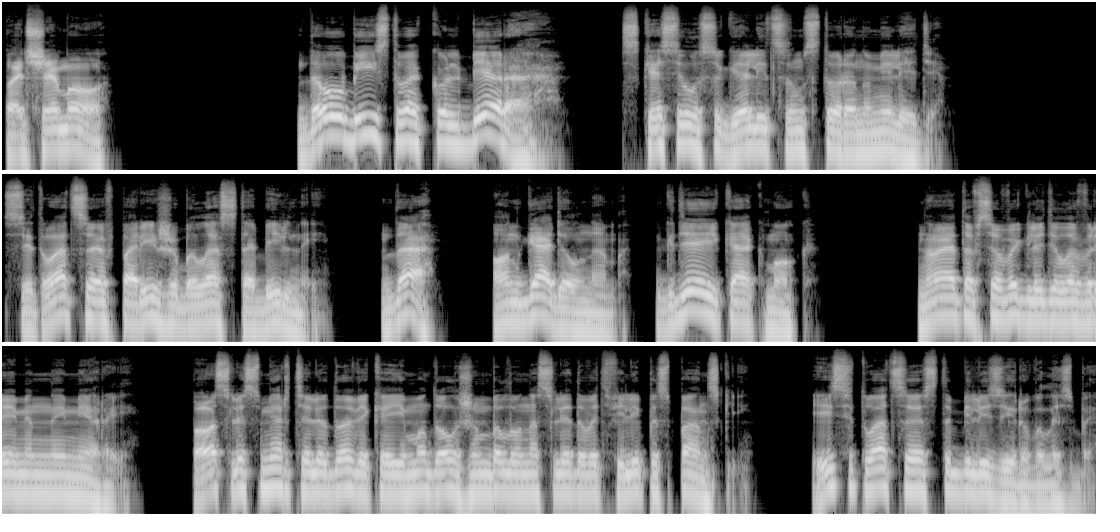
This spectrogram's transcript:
«Почему?» До убийства Кольбера скосился Голицын в сторону Миледи. Ситуация в Париже была стабильной. Да, он гадил нам, где и как мог. Но это все выглядело временной мерой. После смерти Людовика ему должен был унаследовать Филипп Испанский, и ситуация стабилизировалась бы.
